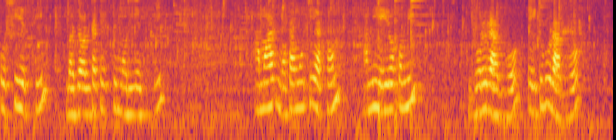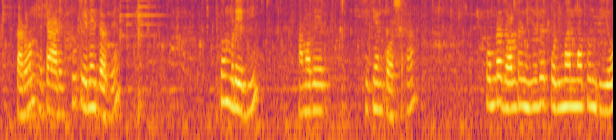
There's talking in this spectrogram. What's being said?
কষিয়েছি বা জলটাকে একটু মরিয়েছি। আমার মোটামুটি এখন আমি এই রকমই ঝোল রাখব, এইটুকু রাখব। কারণ এটা আরেকটু টেনে যাবে। একদম রেডি আমাদের চিকেন কষা। তোমরা জলটা নিজেদের পরিমাণ মতন দিও।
